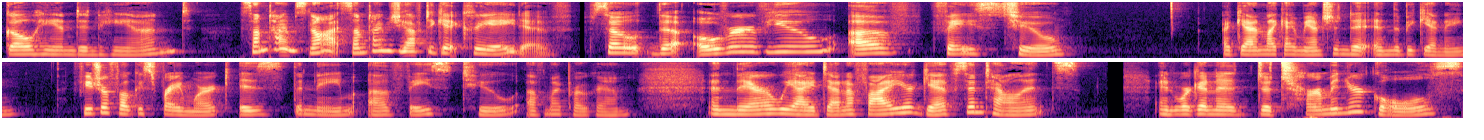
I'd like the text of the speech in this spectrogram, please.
go hand in hand, sometimes not. Sometimes you have to get creative. So the overview of phase two, again, like I mentioned it in the beginning, Future Focus Framework is the name of phase two of my program. And there we identify your gifts and talents and we're going to determine your goals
